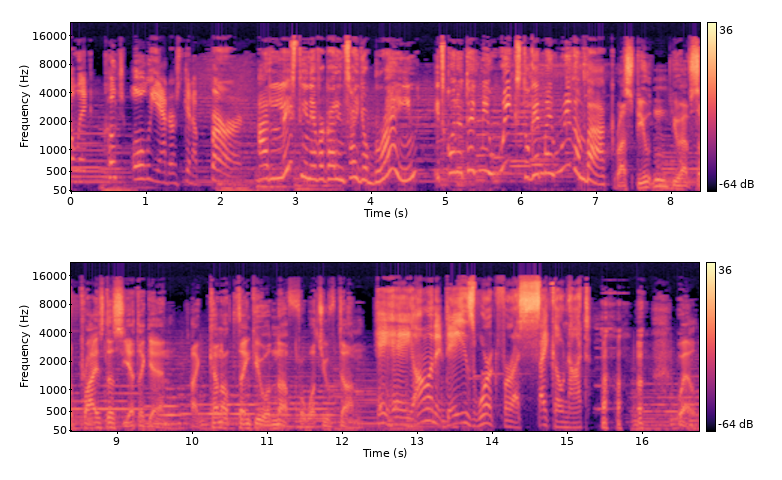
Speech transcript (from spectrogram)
Coach Oleander's gonna burn. At least he never got inside your brain. It's going to take me weeks to get my rhythm back. Rasputin, you have surprised us yet again. I cannot thank you enough for what you've done. Hey, hey, all in a day's work for a psychonaut. well,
